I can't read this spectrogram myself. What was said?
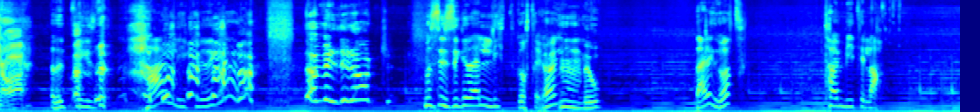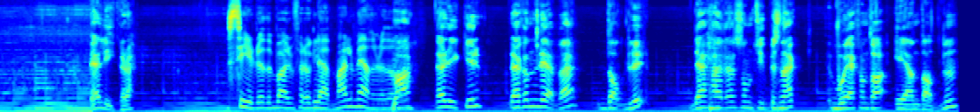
Ja, Her liker du det ikke? det er veldig rart. Men syns du ikke det er litt godt engang? Mm, jo, Det er litt godt. Ta en bit til, da. jeg liker det. Sier du det bare for å glede meg, eller mener du det? Nei, jeg liker Jeg kan leve dadler. Det her er en sånn type snack hvor jeg kan ta én daddel,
